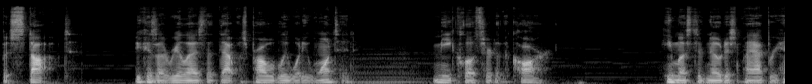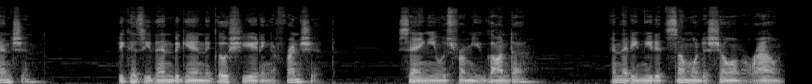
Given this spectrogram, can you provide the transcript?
but stopped because I realized that that was probably what he wanted me closer to the car. He must have noticed my apprehension, because he then began negotiating a friendship, saying he was from Uganda and that he needed someone to show him around.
